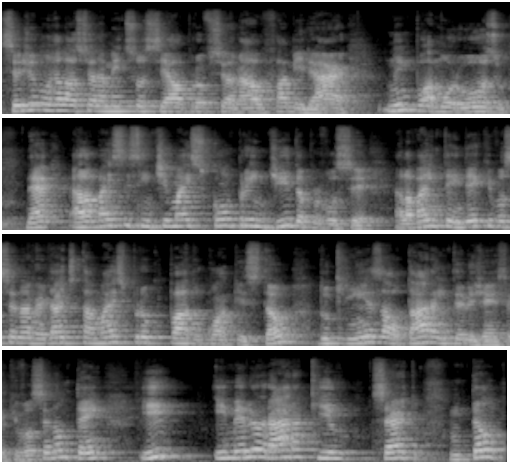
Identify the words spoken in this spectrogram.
seja num relacionamento social, profissional, familiar, amoroso, né? Ela vai se sentir mais compreendida por você. Ela vai entender que você na verdade está mais preocupado com a questão do que em exaltar a inteligência que você não tem e e melhorar aquilo, certo? Então,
